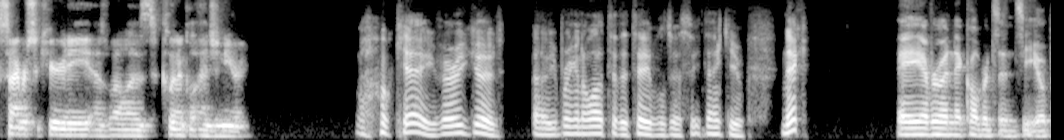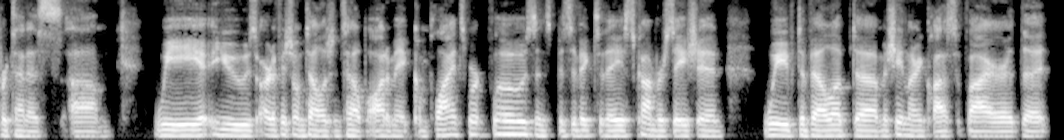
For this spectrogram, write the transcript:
cybersecurity, as well as clinical engineering. Okay, very good. Uh, you're bringing a lot to the table, Jesse. Thank you. Nick? Hey, everyone. Nick Culbertson, CEO Protenus. Um, we use artificial intelligence to help automate compliance workflows. And specific to today's conversation, we've developed a machine learning classifier that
